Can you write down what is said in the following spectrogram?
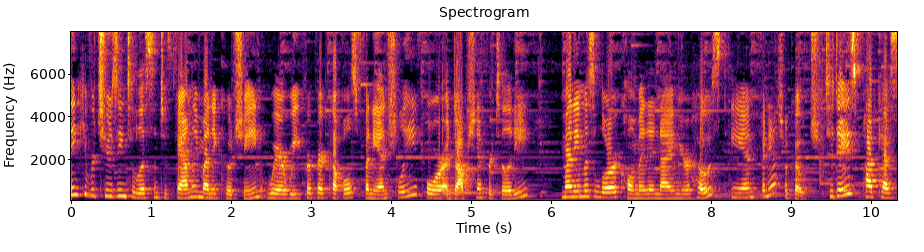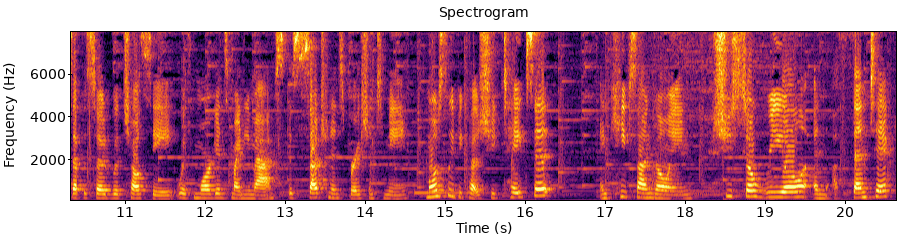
Thank you for choosing to listen to Family Money Coaching, where we prepare couples financially for adoption and fertility. My name is Laura Coleman, and I am your host and financial coach. Today's podcast episode with Chelsea with Morgan's Mighty Max is such an inspiration to me, mostly because she takes it and keeps on going. She's so real and authentic.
